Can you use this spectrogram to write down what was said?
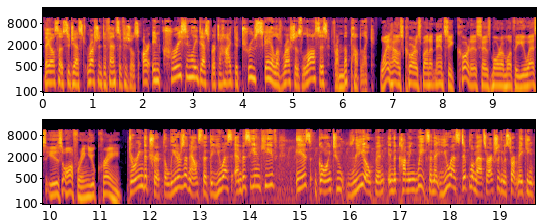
They also suggest Russian defense officials are increasingly desperate to hide the true scale of Russia's losses from the public. White House correspondent Nancy Cordes has more on what the U.S. is offering Ukraine. During the trip, the leaders announced that the U.S. Embassy in Kiev is going to reopen in the coming weeks and that U.S. diplomats are actually going to start making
